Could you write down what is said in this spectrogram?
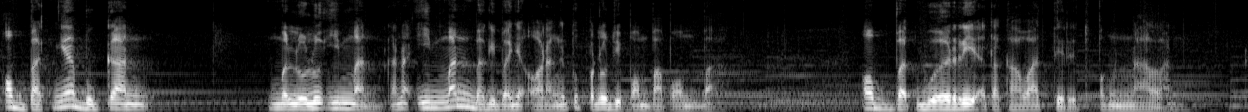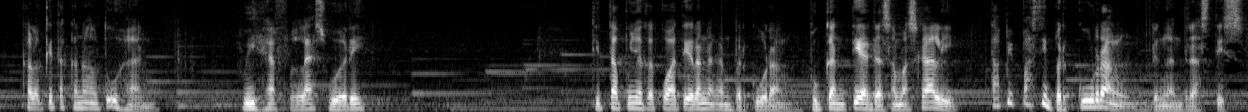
obatnya bukan melulu iman, karena iman bagi banyak orang itu perlu dipompa-pompa. Obat worry atau khawatir itu pengenalan. Kalau kita kenal Tuhan, we have less worry. Kita punya kekhawatiran akan berkurang. Bukan tiada sama sekali, tapi pasti berkurang dengan drastis.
